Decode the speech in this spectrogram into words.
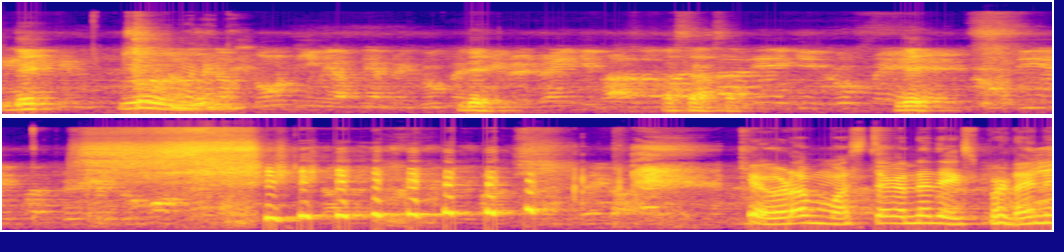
दे. दे. असं असं. दे. एवढा मस्त करण्यात एक्सपर्ट आहे ना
